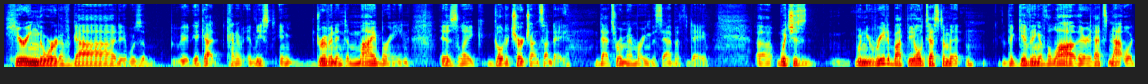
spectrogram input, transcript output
hearing the word of God. It was a it it got kind of at least in, driven into my brain is like go to church on Sunday. That's remembering the Sabbath day, uh, which is when you read about the Old Testament, the giving of the law there. That's not what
